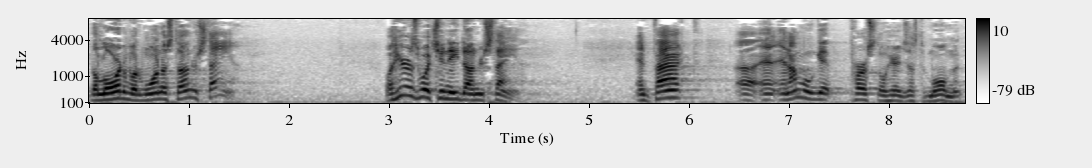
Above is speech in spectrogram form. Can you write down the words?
the Lord would want us to understand. Well, here's what you need to understand. In fact, uh, and, and I'm going to get personal here in just a moment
